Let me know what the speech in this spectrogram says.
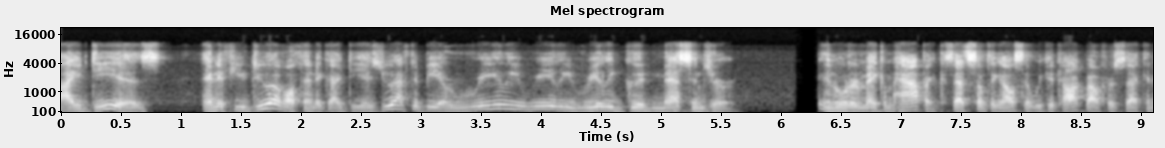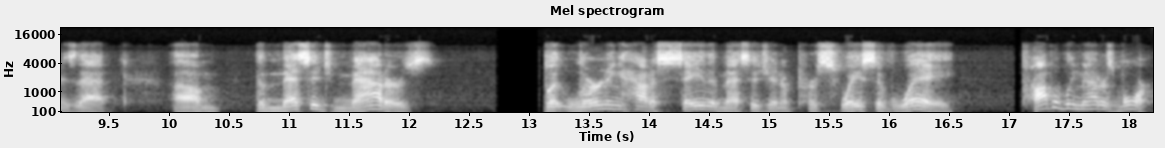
ideas. And if you do have authentic ideas you have to be a really really really good messenger in order to make them happen. Because that's something else that we could talk about for a second is that um, the message matters but learning how to say the message in a persuasive way probably matters more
